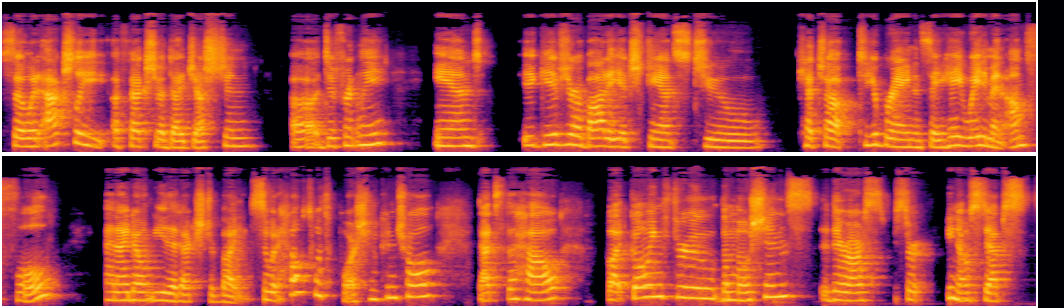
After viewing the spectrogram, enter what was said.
So it actually affects your digestion uh, differently, and it gives your body a chance to catch up to your brain and say, "Hey, wait a minute, I'm full, and I don't need that extra bite." So it helps with portion control. That's the how. But going through the motions, there are certain you know steps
